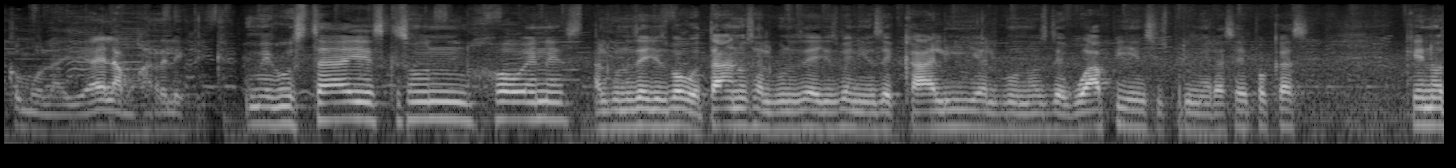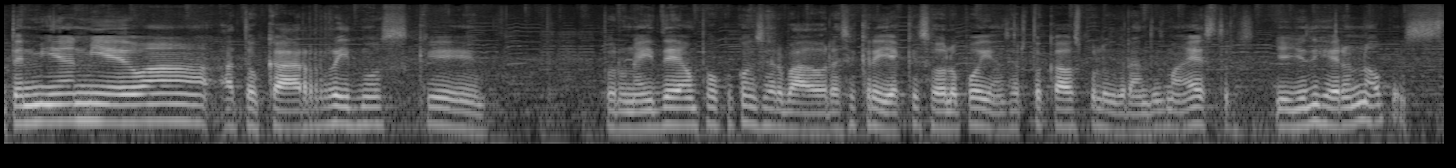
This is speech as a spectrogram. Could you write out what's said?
como la idea de la mojarra eléctrica. Me gusta y es que son jóvenes, algunos de ellos bogotanos, algunos de ellos venidos de Cali, algunos de Guapi en sus primeras épocas que no tenían miedo a, tocar ritmos que por una idea un poco conservadora se creía que solo podían ser tocados por los grandes maestros. Y ellos dijeron, no, pues,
